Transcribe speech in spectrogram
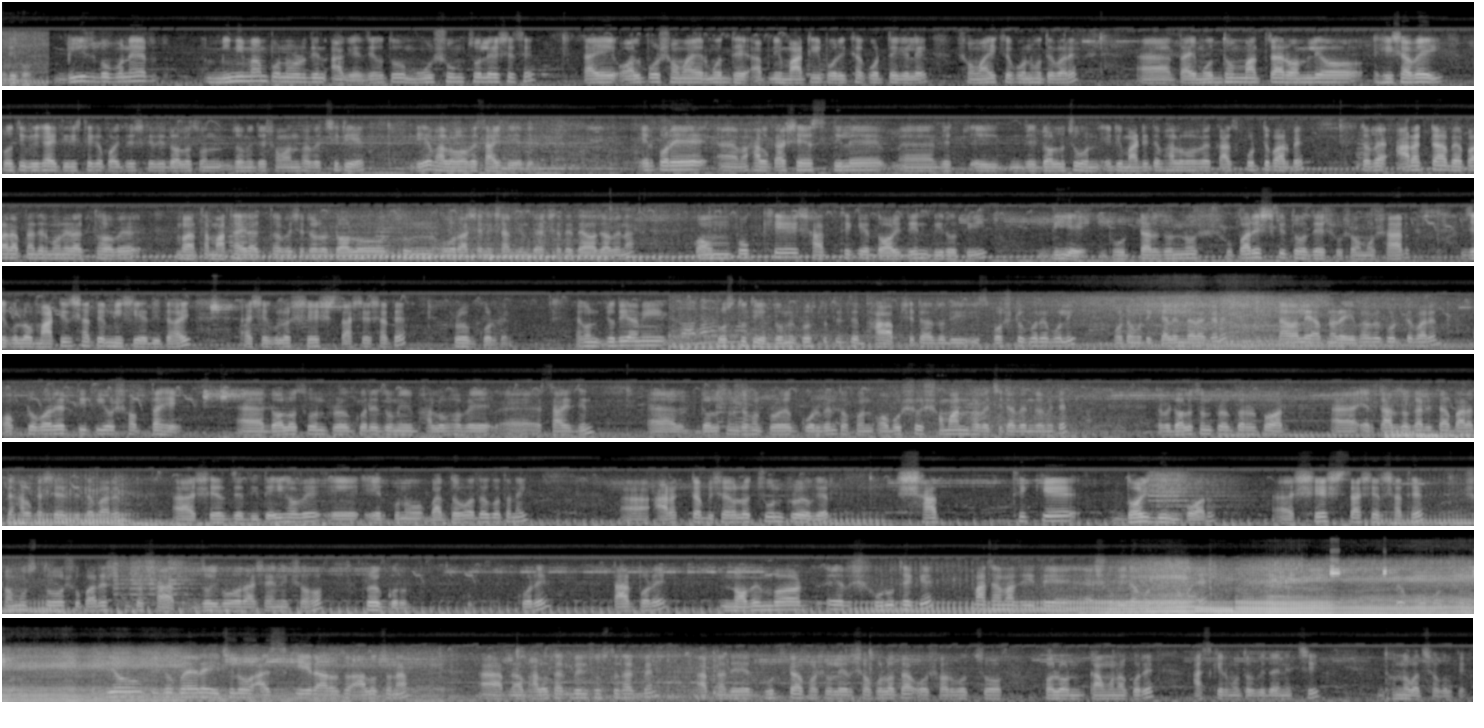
দিব? বীজ বপনের মিনিমাম পনেরো দিন আগে যেহেতু মৌসুম চলে এসেছে, তাই অল্প সময়ের মধ্যে আপনি মাটি পরীক্ষা করতে গেলে সময় ক্ষেপণ হতে পারে। তাই মধ্যম মাত্রার অম্লীয় হিসাবেই প্রতি বিঘায় তিরিশ থেকে পঁয়ত্রিশ কেজি ডলসন জমিতে সমানভাবে ছিটিয়ে দিয়ে ভালোভাবে চাষ দিয়ে দিন। এরপরে হালকা সেচ দিলে যে, এই যে ডলচুন, এটি মাটিতে ভালোভাবে কাজ করতে পারবে। তবে আর একটা ব্যাপার আপনাদের মনে রাখতে হবে বা থা- মাথায় রাখতে হবে, সেটা হলো ডলচুন ও রাসায়নিক সার কিন্তু একসাথে দেওয়া যাবে না। কমপক্ষে সাত থেকে দশ দিন বিরতি দিয়ে ভুট্টার জন্য সুপারিশকৃত যে সুষম সার, যেগুলো মাটির সাথে মিশিয়ে দিতে হয় সেগুলো শেষ চাষের সাথে প্রয়োগ করবেন। এখন যদি আমি প্রস্তুতির জমির প্রস্তুতির যে ধাপ, সেটা যদি স্পষ্ট করে বলি মোটামুটি ক্যালেন্ডার আকারে, তাহলে আপনারা এভাবে করতে পারেন। অক্টোবরের তৃতীয় সপ্তাহে ডলসন প্রয়োগ করে জমি ভালোভাবে চাষ দিন। ডলসন যখন প্রয়োগ করবেন, তখন অবশ্যই সমানভাবে ছিটাবেন জমিতে। তবে ডলসন প্রয়োগ করার পর এর কার্যকারিতা বাড়াতে হালকা সেচ দিতে পারেন। আর সেচ যে দিতেই হবে এর কোনো বাধ্যবাধকতা নেই। আর একটা বিষয় হলো চুন প্রয়োগের। সাত থেকে দশ দিন পর শেষ চাষের সাথে সমস্ত সুপারিশকৃত সার, জৈব রাসায়নিক সহ প্রয়োগ করুন। করে তারপরে নভেম্বরের শুরু থেকে মাঝামাঝিতে সুবিধা মতো সময়ে শুরু করুন। প্রিয় কৃষক ভাইয়েরা, এই ছিল আজকের আলোচনা। আপনারা ভালো থাকবেন, সুস্থ থাকবেন। আপনাদের ভুট্টা ফসলের সফলতা ও সর্বোচ্চ ফলন কামনা করে আজকের মতো বিদায় নিচ্ছি। ধন্যবাদ সকলকে।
